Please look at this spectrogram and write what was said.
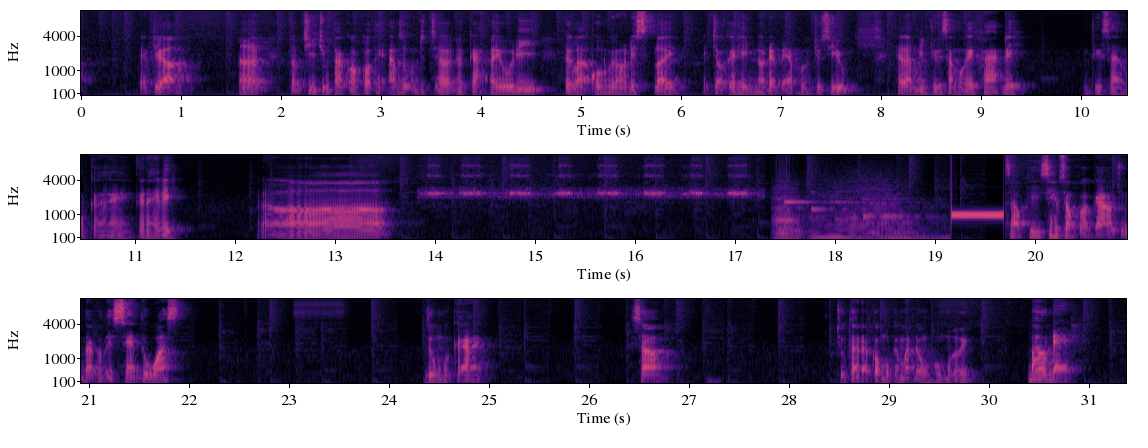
Đẹp chưa? Đó. thậm chí chúng ta còn có thể áp dụng được, được cả AOD tức là on On Display để cho cái hình nó đẹp đẹp hơn chút xíu. Hay là mình thử sang một cái khác đi. Mình thử sang một cái cái này đi. Đó. Sau khi xem xong quảng cáo chúng ta có thể send to watch dung một cái. Sao? Chúng ta đã có một cái mặt đồng hồ mới. Bao đẹp,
